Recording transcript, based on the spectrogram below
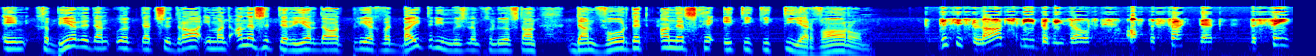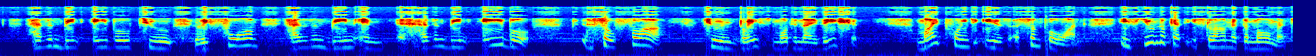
En gebeur dit dan ook dat sodra iemand anders 'n terreurdaad pleeg wat buite die moslim geloof staan, dan word dit anders geetiketeer. Waarom? This is largely the result of the fact that the faith hasn't been able to reform, hasn't been hasn't been able so far to embrace modernization. My point is a simple one. If you look at Islam at the moment,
